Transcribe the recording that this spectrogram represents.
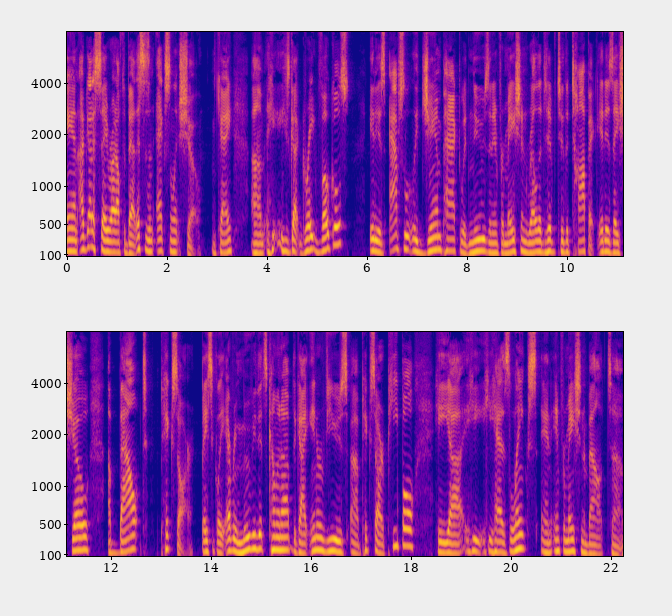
And I've got to say right off the bat, this is an excellent show. Okay. Um, he, he's got great vocals. It is absolutely jam packed with news and information relative to the topic. It is a show about Pixar. Basically, every movie that's coming up, the guy interviews uh, Pixar people. He uh, he he has links and information about uh,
